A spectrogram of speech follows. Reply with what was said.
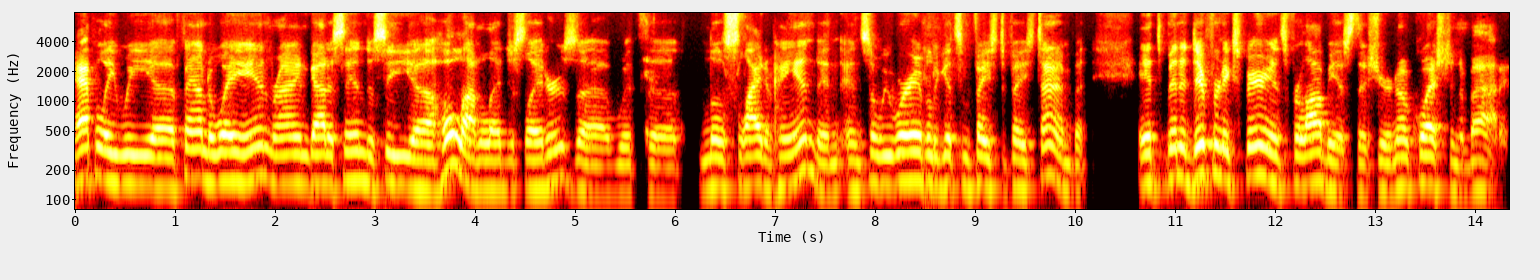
happily, we uh, found a way in. Ryan got us in to see a whole lot of legislators uh, with a little sleight of hand. And, and so we were able to get some face to face time. But it's been a different experience for lobbyists this year, no question about it.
